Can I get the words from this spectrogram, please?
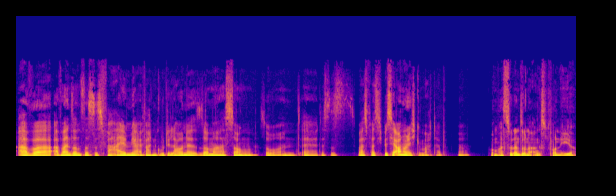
aber, aber ansonsten ist es vor allem ja einfach ein gute Laune Sommersong. So und äh, das ist was, was ich bisher auch noch nicht gemacht habe. Ja. Warum hast du denn so eine Angst vor Nähe?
